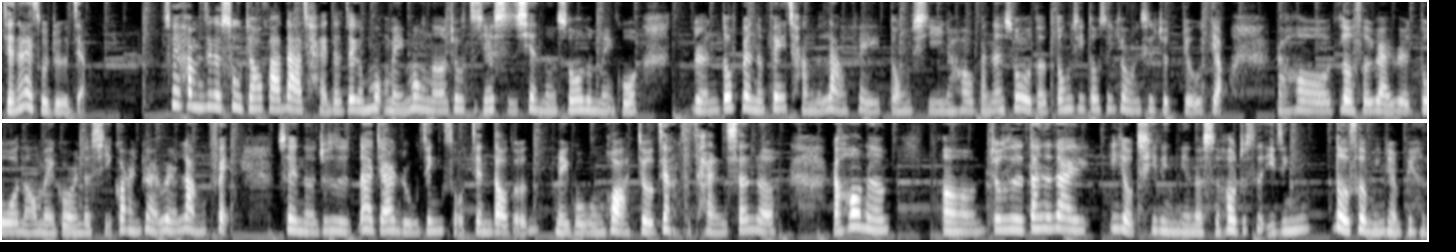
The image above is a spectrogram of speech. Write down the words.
简单来说就是这样。所以他们这个塑胶发大财的这个梦美梦呢，就直接实现了。所有的美国人都变得非常的浪费东西，然后反正所有的东西都是用一次就丢掉，然后垃圾越来越多，然后美国人的习惯越来越浪费。所以呢，就是大家如今所见到的美国文化就这样子产生了。然后呢，嗯，就是但是在一九七零年的时候，就是已经垃圾明显变很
